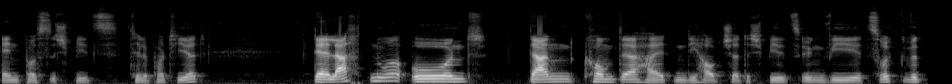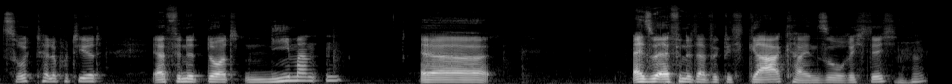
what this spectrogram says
Endboss des Spiels teleportiert. Der lacht nur und dann kommt er halt in die Hauptstadt des Spiels irgendwie zurück, wird zurück teleportiert. Er findet dort niemanden. Äh, also er findet da wirklich gar keinen so richtig. Mhm.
